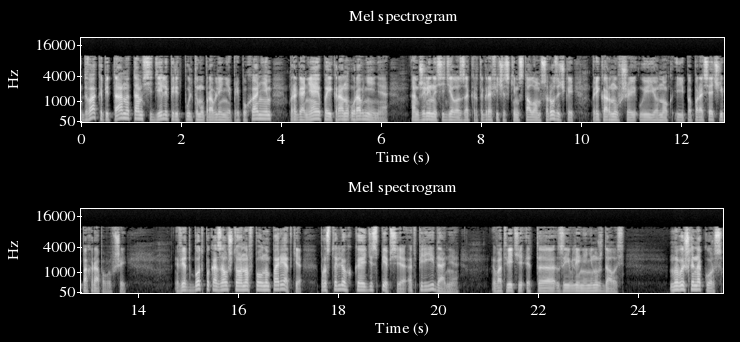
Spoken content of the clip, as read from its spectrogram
Два капитана там сидели перед пультом управления припуханием, прогоняя по экрану уравнения. Анжелина сидела за картографическим столом с розочкой, прикорнувшей у ее ног и по похрапывавшей. Ветбот показал, что она в полном порядке, просто легкая диспепсия от переедания. В ответе это заявление не нуждалось. «Мы вышли на курс»,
